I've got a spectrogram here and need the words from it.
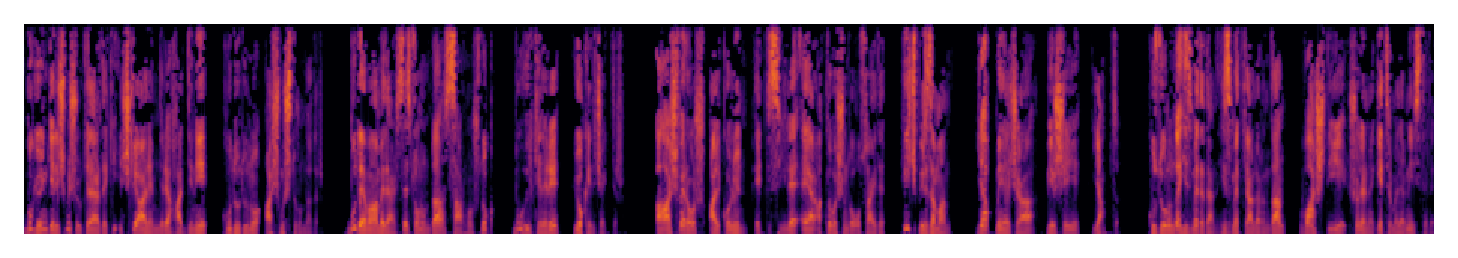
Bugün gelişmiş ülkelerdeki içki alemleri haddini, hududunu aşmış durumdadır. Bu devam ederse sonunda sarhoşluk bu ülkeleri yok edecektir. Ağaçveroş alkolün etkisiyle eğer aklı başında olsaydı hiçbir zaman yapmayacağı bir şeyi yaptı. Huzurunda hizmet eden hizmetkarlarından Vaşdi'yi şölene getirmelerini istedi.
